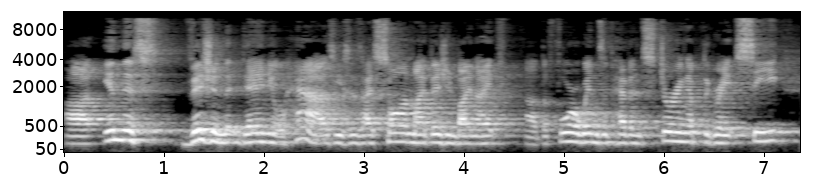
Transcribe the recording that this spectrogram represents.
Uh, in this vision that Daniel has, he says, I saw in my vision by night uh, the four winds of heaven stirring up the great sea.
